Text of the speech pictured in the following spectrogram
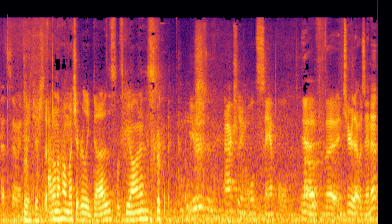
That's so interesting. Interesting. I don't know how much it really does. Let's be honest. Here's an, actually an old sample Yeah. of the interior that was in it.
